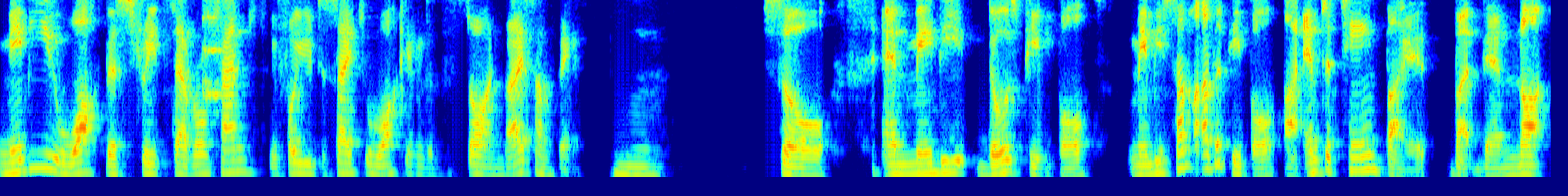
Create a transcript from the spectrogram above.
Maybe you walk the street several times before you decide to walk into the store and buy something. Mm. So, and maybe those people, maybe some other people are entertained by it, but they're not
